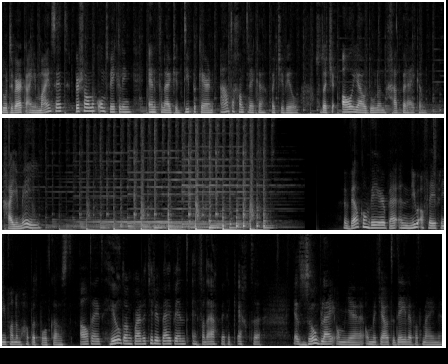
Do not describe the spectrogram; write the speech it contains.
Door te werken aan je mindset, persoonlijke ontwikkeling en vanuit je diepe kern aan te gaan trekken wat je wil, zodat je al jouw doelen gaat bereiken. Ga je mee? Welkom weer bij een nieuwe aflevering van de Mohabbat Podcast. Altijd heel dankbaar dat je erbij bent en vandaag ben ik echt. Uh, ja, zo blij om, je, om met jou te delen wat mijn uh,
